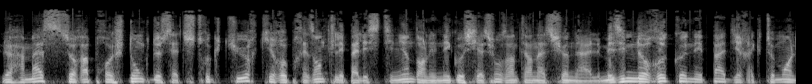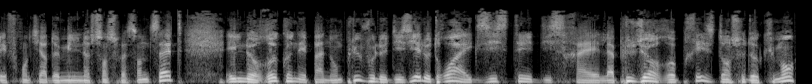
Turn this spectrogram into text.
le Hamas se rapproche donc de cette structure qui représente les Palestiniens dans les négociations internationales. Mais il ne reconnaît pas directement les frontières de 1967 et il ne reconnaît pas non plus, vous le disiez, le droit à exister d'Israël. À plusieurs reprises dans ce document,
